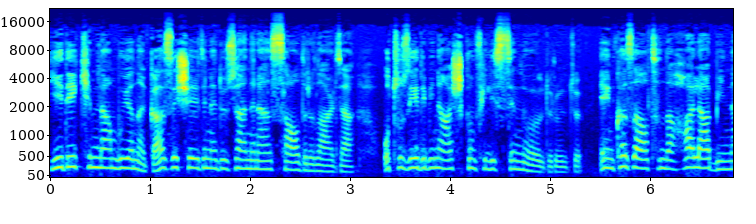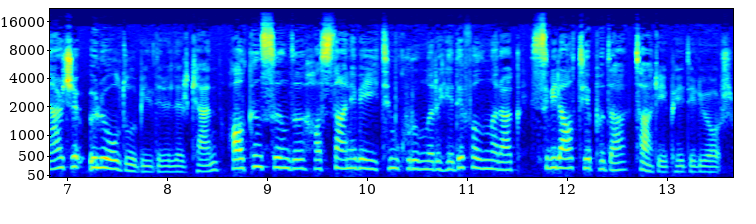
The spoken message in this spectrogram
7 Ekim'den bu yana Gazze şeridine düzenlenen saldırılarda 37 bin aşkın Filistinli öldürüldü. Enkaz altında hala binlerce ölü olduğu bildirilirken halkın sığındığı hastane ve eğitim kurumları hedef alınarak sivil altyapıda tahrip ediliyor.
